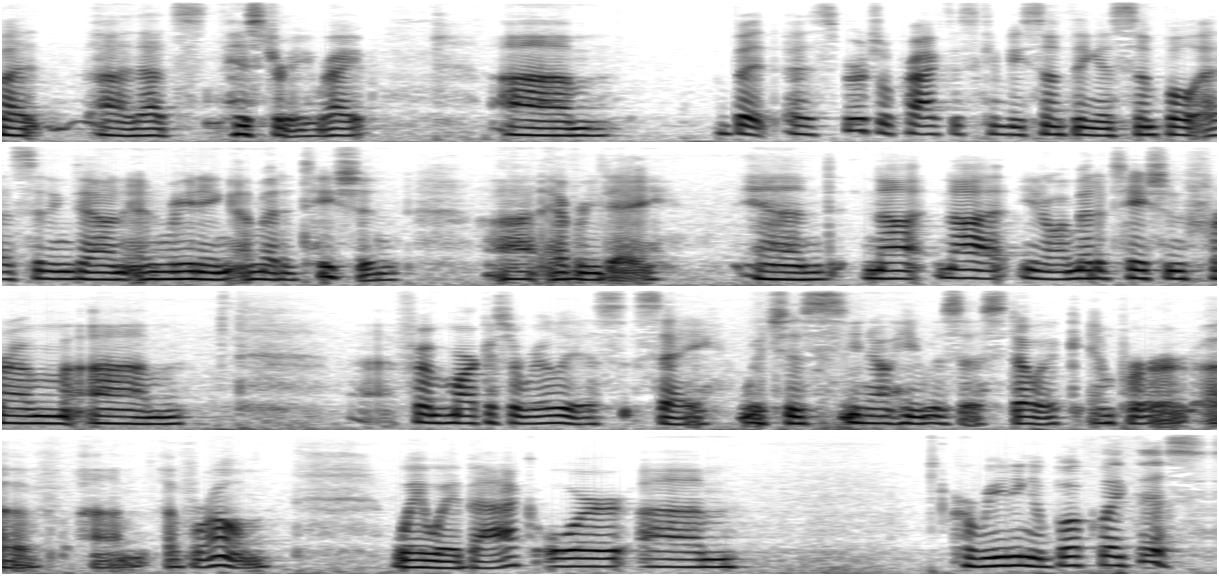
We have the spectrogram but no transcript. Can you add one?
But uh, that's history, right? Um, but a spiritual practice can be something as simple as sitting down and reading a meditation uh, every day, and not not you know a meditation from um, uh, from Marcus Aurelius, say, which is you know he was a Stoic emperor of um, of Rome, way way back, or um, or reading a book like this,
